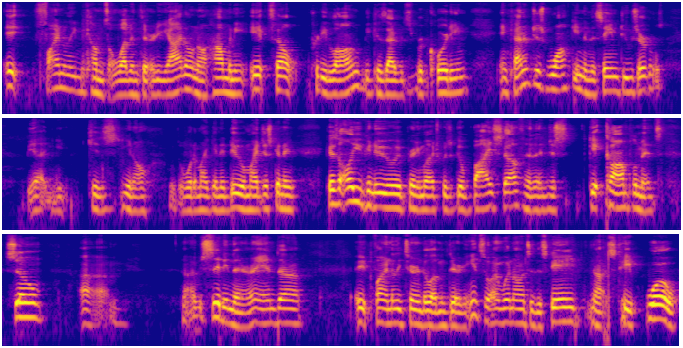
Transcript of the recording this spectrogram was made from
it finally becomes 11:30. I don't know how many it felt pretty long because I was recording and kind of just walking in the same two circles. Yeah, cuz you know, what am I going to do? Am I just going to cuz all you can do pretty much was go buy stuff and then just get compliments. So, um I was sitting there and uh it finally turned 11:30 and so I went onto the stage, not stage. Whoa.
